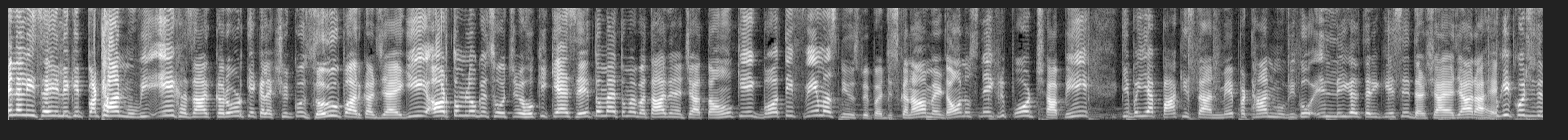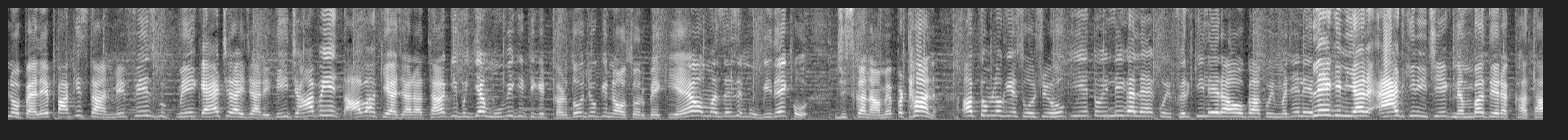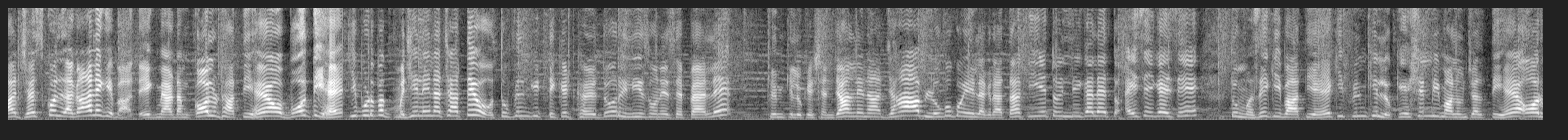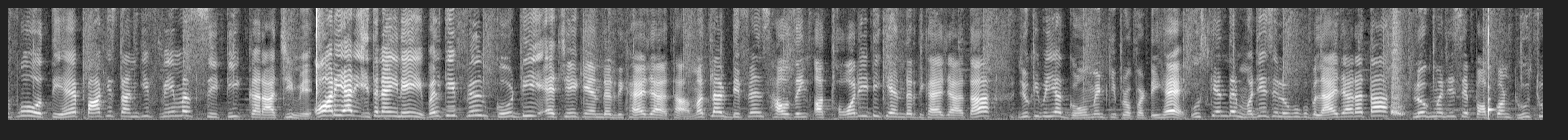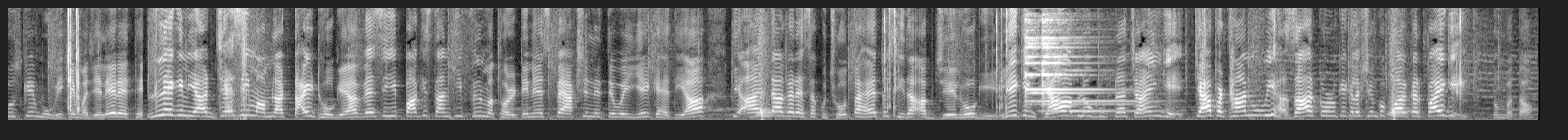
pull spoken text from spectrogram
Finally सही, लेकिन Pathan movie एक हज़ार करोड़ के कलेक्शन को ज़रूर पार कर जाएगी। और तुम लोग सोच रहे हो कि कैसे? तो मैं तुम्हें बता देना चाहता हूँ कि एक बहुत ही फ़ेमस न्यूज़पेपर जिसका नाम है डॉन उसने एक रिपोर्ट छापी। कि भैया पाकिस्तान में पठान मूवी को इलीगल तरीके से दर्शाया जा रहा है। क्योंकि कुछ दिनों पहले पाकिस्तान में फेसबुक में एक ऐड चलाई जा रही थी, जहाँ पे ये दावा किया जा रहा था की भैया मूवी की टिकट कर दो जो की नौ की है और मज़े से मूवी देखो, जिसका नाम है पठान। अब तुम लोग ये सोच रहे हो कि ये तो इलीगल है, कोई फिरकी ले रहा होगा, कोई मज़े ले लेकिन यार एड के नीचे एक नंबर दे रखा था, जिसको लगाने के बाद एक मैडम कॉल उठाती है और बोलती है कि, बुढ़बक, मज़े लेना चाहते हो? तो फ़िल्म की टिकट खरीदो रिलीज़ होने से पहले फ़िल्म की लोकेशन जान लेना। जहाँ आप लोगों को ये लग रहा था कि ये तो इलीगल है तो ऐसे कैसे तो मज़े की बात यह है कि फ़िल्म की लोकेशन भी मालूम चलती है और वो होती है पाकिस्तान की फ़ेमस सिटी कराची में। और यार, इतना ही नहीं, बल्कि फ़िल्म को डीएचए के अंदर दिखाया जा रहा था। मतलब डिफेंस हाउसिंग अथॉरिटी के अंदर दिखाया जाया था जो कि भैया गवर्नमेंट की प्रॉपर्टी है। उसके अंदर मज़े से लोगों को बुलाया जा रहा था। लोग मज़े से पॉपकॉर्न ठूस ठूस के मूवी के मज़े ले रहे थे। लेकिन यार, जैसे ही मामला टाइट हो गया, वैसे ही पाकिस्तान की फ़िल्म अथॉरिटी ने इस पे एक्शन लेते हुए ये कह दिया कि आइंदा अगर ऐसा कुछ होता है तो सीधा अब जेल होगी। लेकिन क्या आप लोग रुकना चाहेंगे? क्या पठान मूवी हज़ार करोड़ के कलेक्शन को पार कर पाएगी? तुम बताओ।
